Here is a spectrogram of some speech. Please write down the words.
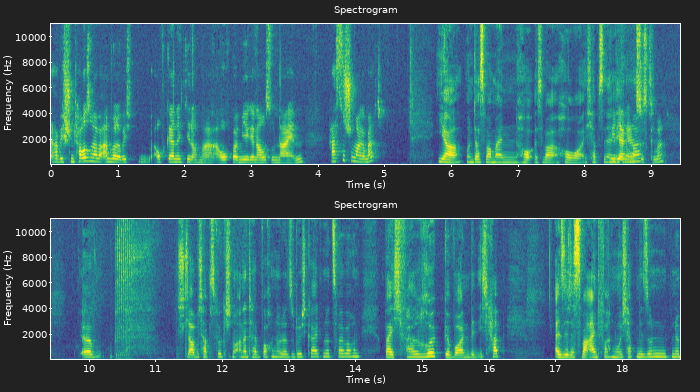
habe ich schon tausendmal beantwortet, aber ich auch gerne hier nochmal, auch bei mir genauso nein. Hast du es schon mal gemacht? Ja, und das war mein Hor es war Horror. Ich habe es in Wie LA lange hast du gemacht. es gemacht? ähm, ich glaube, ich habe es wirklich nur anderthalb Wochen oder so durchgehalten, nur zwei Wochen, weil ich verrückt geworden bin. Ich habe, also das war einfach nur, ich habe mir so, ein- eine,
